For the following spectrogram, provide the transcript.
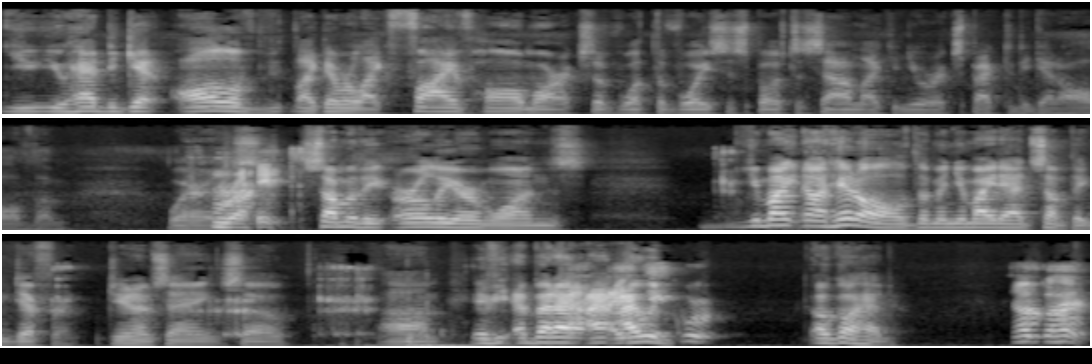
you you had to get all of like there were like five hallmarks of what the voice is supposed to sound like and you were expected to get all of them. Whereas Right. some of the earlier ones you might not hit all of them and you might add something different. Do you know what I'm saying? So um if you, but I, I, I would oh go ahead. No, go ahead.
